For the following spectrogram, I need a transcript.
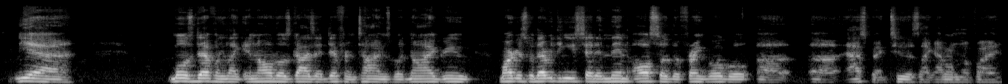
yeah, most definitely, like in all those guys at different times. But no, I agree, Marcus, with everything you said, and then also the Frank Vogel uh, aspect too. Is like I don't know if I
